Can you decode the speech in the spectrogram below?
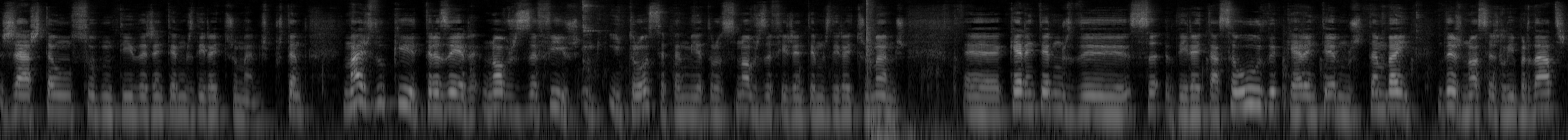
já estão submetidas em termos de direitos humanos. Portanto, mais do que trazer novos desafios, e, e trouxe, a pandemia trouxe novos desafios em termos de direitos humanos, eh, quer em termos de sa- direito à saúde, quer em termos também das nossas liberdades,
